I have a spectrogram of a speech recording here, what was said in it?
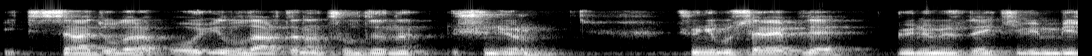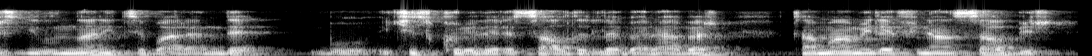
iktisadi olarak o yıllardan atıldığını düşünüyorum. Çünkü bu sebeple günümüzde 2001 yılından itibaren de bu ikiz kulelere saldırıyla beraber tamamıyla finansal bir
